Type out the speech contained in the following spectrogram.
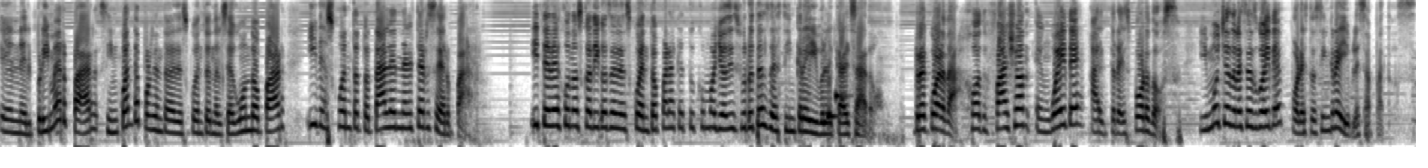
en el primer par, 50% de descuento en el segundo par y descuento total en el tercer par. Y te dejo unos códigos de descuento para que tú como yo disfrutes de este increíble calzado. Recuerda, Hot Fashion en Weide al 3x2. Y muchas gracias Weide por estos increíbles zapatos.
